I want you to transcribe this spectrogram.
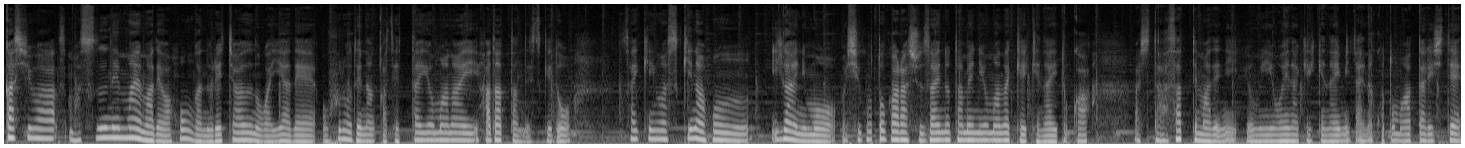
昔は、まあ、数年前までは本が濡れちゃうのが嫌でお風呂でなんか絶対読まない派だったんですけど最近は好きな本以外にも仕事柄取材のために読まなきゃいけないとか明日明後日までに読み終えなきゃいけないみたいなこともあったりして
